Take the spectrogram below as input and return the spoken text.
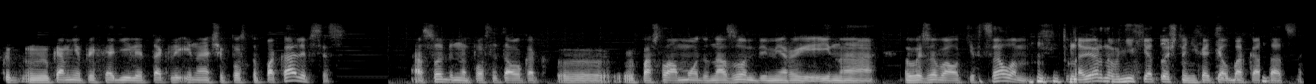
ко мне приходили так или иначе постапокалипсис, особенно после того, как э, пошла мода на зомби-миры и на выживалки в целом, то, наверное, в них я точно не хотел бы оказаться.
